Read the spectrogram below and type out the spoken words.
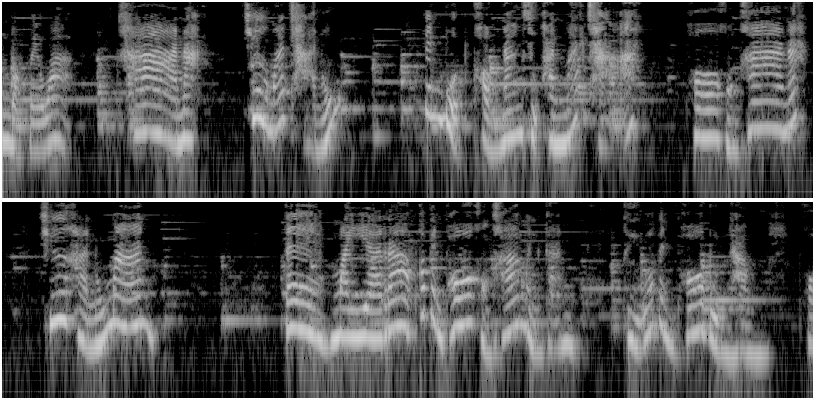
นบอกไปว่าข้านะชื่อมัจฉานุ เป็นบุตรของนางสุพรรณมัจฉาพ่อของข้านะ ชื่อหานุมาน แต่ไมยาราบก็เป็นพ่อของข้าเหมือนกัน ถือว่าเป็นพ่อบุญธรรม พอ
